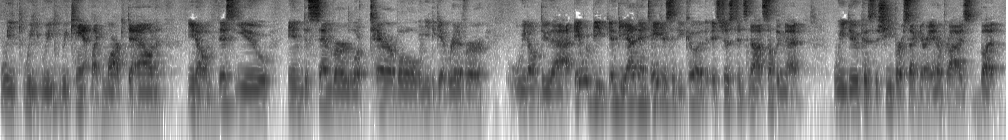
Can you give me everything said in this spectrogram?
we we, we, we can't like mark down you know this ewe in December looked terrible. We need to get rid of her. We don't do that. It would be it'd be advantageous if you could. It's just it's not something that we do because the sheep are a secondary enterprise. But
